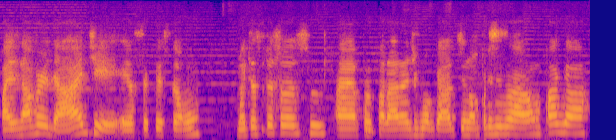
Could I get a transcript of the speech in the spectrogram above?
Mas na verdade, essa questão muitas pessoas é, procuraram advogados e não precisaram pagar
